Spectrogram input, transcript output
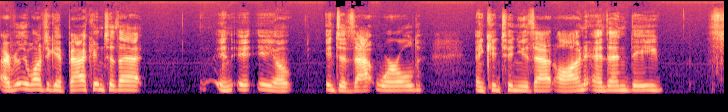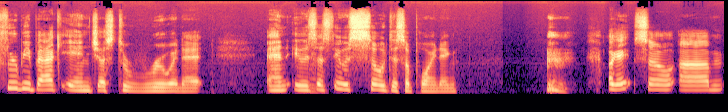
I really wanted to get back into that, in, in you know, into that world, and continue that on. And then they threw me back in just to ruin it, and it was just it was so disappointing. okay, so um,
